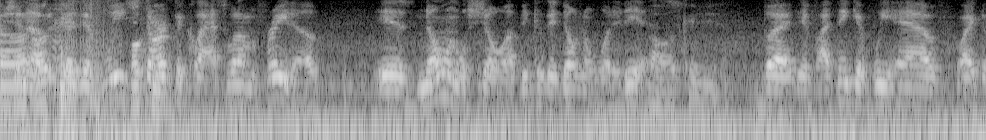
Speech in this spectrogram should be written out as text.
reception of it because if we start the class, what I'm afraid of is no one will show up because they don't know what it is. Oh, okay. But if I think if we have like a,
